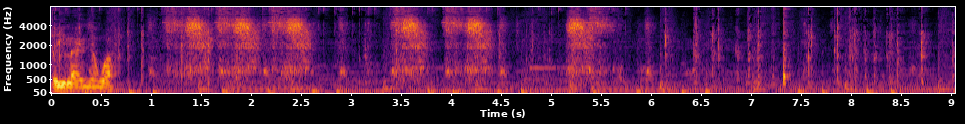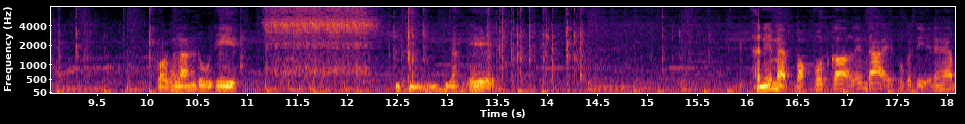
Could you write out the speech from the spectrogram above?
ตีแรงยังวะ ปล่อยพลังให้ดูทีอย่างเท่ อันนี้แมปบอกฟุตก็เล่นได้ปกตินะครับ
